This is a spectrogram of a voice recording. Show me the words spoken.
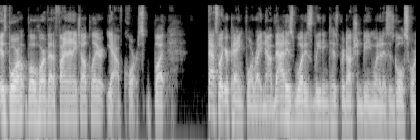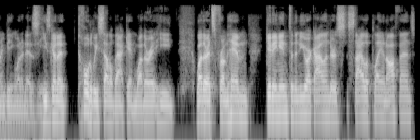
Is Bo, Bo Horvat a fine NHL player? Yeah, of course. But that's what you're paying for right now. That is what is leading to his production being what it is, his goal scoring being what it is. He's gonna totally settle back in, whether he whether it's from him getting into the New York Islanders style of play and offense,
